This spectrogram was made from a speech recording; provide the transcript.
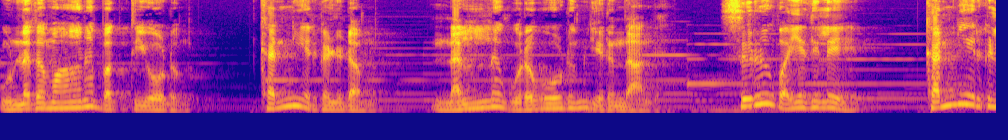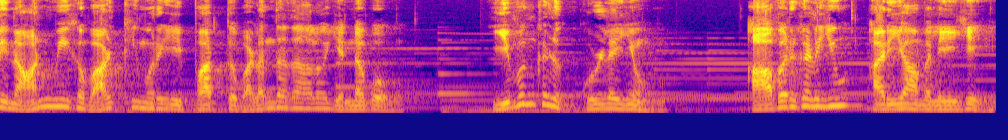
உன்னதமான பக்தியோடும் கன்னியர்களிடம் நல்ல உறவோடும் இருந்தாங்க. சிறு வயதிலே கன்னியர்களின் ஆன்மீக வாழ்க்கை முறையை பார்த்து வளர்ந்ததாலோ என்னவோ இவங்களுக்குள்ளேயும் அவர்களையும் அறியாமலேயே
